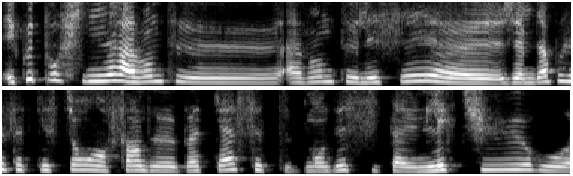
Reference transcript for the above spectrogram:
Écoute, pour finir, avant de te, avant de te laisser, euh, j'aime bien poser cette question en fin de podcast, c'est de te demander si tu as une lecture ou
